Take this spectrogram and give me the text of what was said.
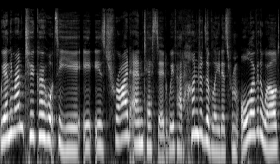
We only run two cohorts a year. It is tried and tested. We've had hundreds of leaders from all over the world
